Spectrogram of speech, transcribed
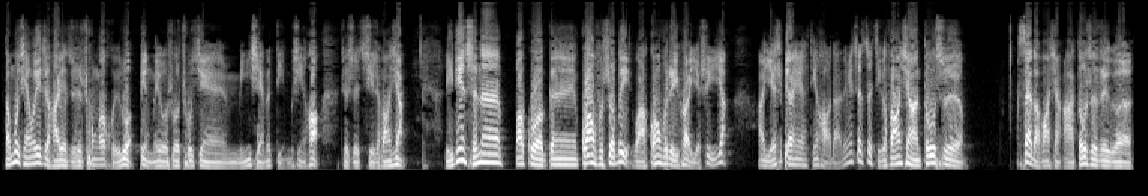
到目前为止哈也只是冲高回落，并没有说出现明显的顶部信号，这是汽车方向。锂电池呢，包括跟光伏设备，哇，光伏这一块也是一样啊，也是表现挺好的，因为这这几个方向都是赛道方向啊，都是这个。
